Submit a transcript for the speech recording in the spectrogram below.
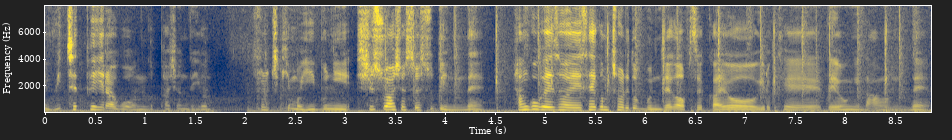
위챗페이라고 언급하셨는데 이건 솔직히 뭐 이분이 실수하셨을 수도 있는데 한국에서의 세금 처리도 문제가 없을까요? 이렇게 내용이 나오는데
